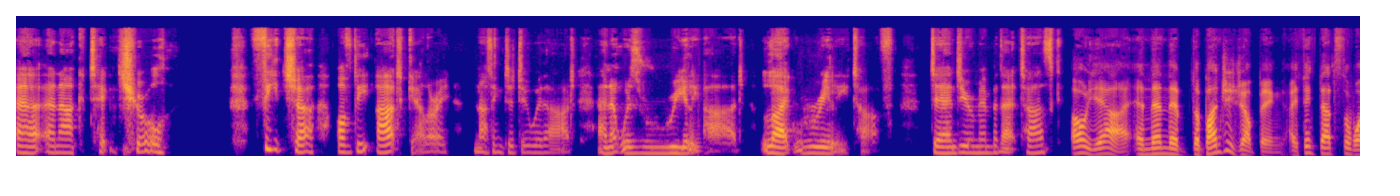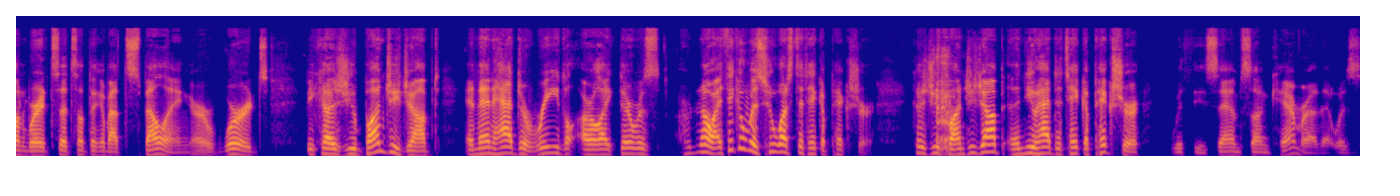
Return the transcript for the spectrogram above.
uh, an architectural feature of the art gallery, nothing to do with art. And it was really hard, like really tough. Dan, do you remember that task? Oh yeah, and then the the bungee jumping. I think that's the one where it said something about spelling or words because you bungee jumped and then had to read or like there was no, I think it was who wants to take a picture because you bungee jump and then you had to take a picture with the Samsung camera that was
